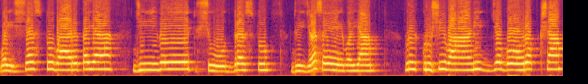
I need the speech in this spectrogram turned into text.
वैश्यस्तु वार्तया जीवेत् शूद्रस्तु द्विजसेवया। कृषिवाणिज्यगोरक्षा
